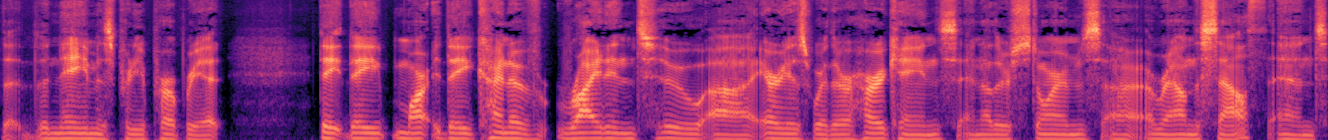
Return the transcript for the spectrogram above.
the the name is pretty appropriate. They they mar- they kind of ride into uh, areas where there are hurricanes and other storms uh, around the south and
